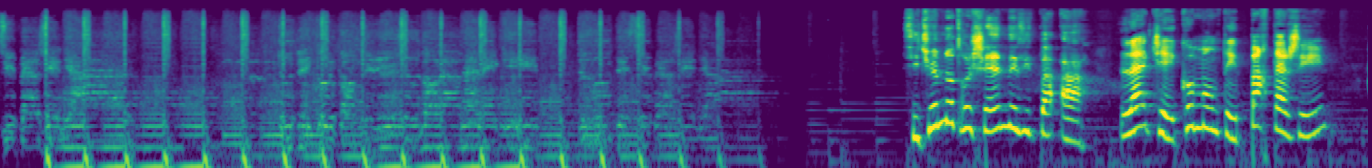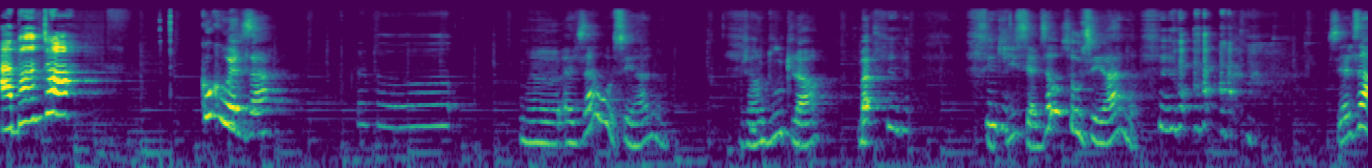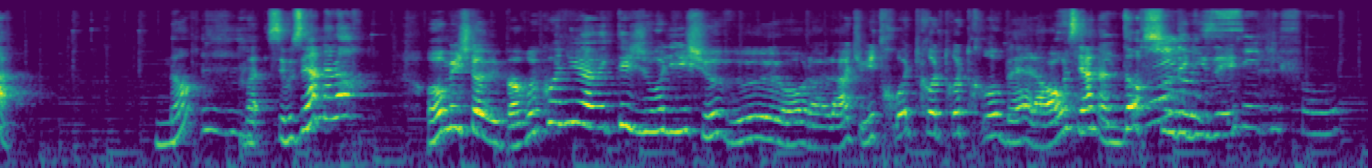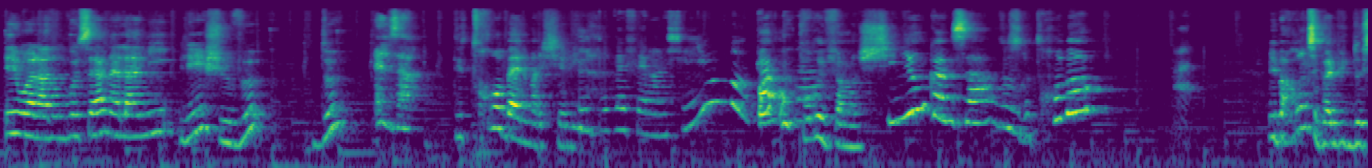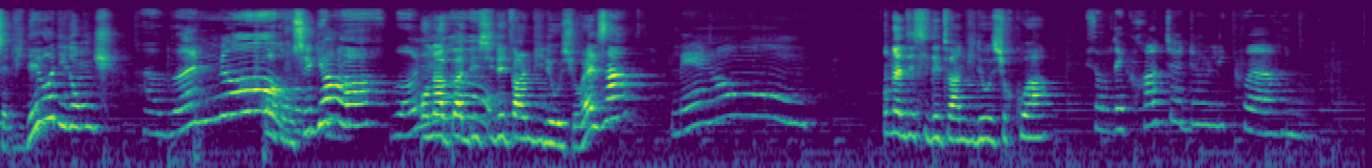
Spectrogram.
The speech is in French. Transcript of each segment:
super génial. Tout est cool quand tu joues dans la même équipe. Tout est super génial. Si tu aimes notre chaîne, n'hésite pas à Likez, commentez, partagez. Abonne-toi. Coucou Elsa euh, Elsa ou Océane? J'ai un doute là. Bah, c'est qui? C'est Elsa ou c'est Océane? C'est Elsa Non Bah, c'est Océane alors Oh, mais je t'avais pas reconnue avec tes jolis cheveux. Oh là là, tu es trop, trop, trop, trop belle. Alors, Océane adore se déguiser. C'est du faux. Et voilà, donc Océane, elle a mis les cheveux de Elsa. T'es trop belle, ma chérie. On pourrait faire un chignon. Ouais, on pourrait faire un chignon comme ça, ce serait trop beau. Mais par contre, c'est pas le but de cette vidéo, dis donc. Ah bah Je non. crois qu'on s'égare là. On n'a pas décidé de faire une vidéo sur Elsa. Mais non. On a décidé de faire une vidéo sur quoi Sur des crottes de licorne.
